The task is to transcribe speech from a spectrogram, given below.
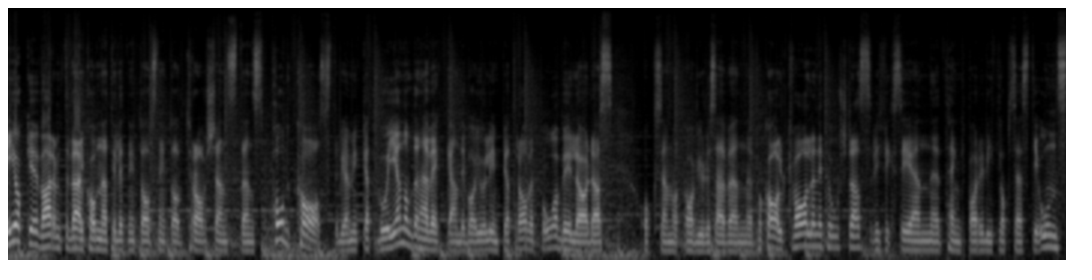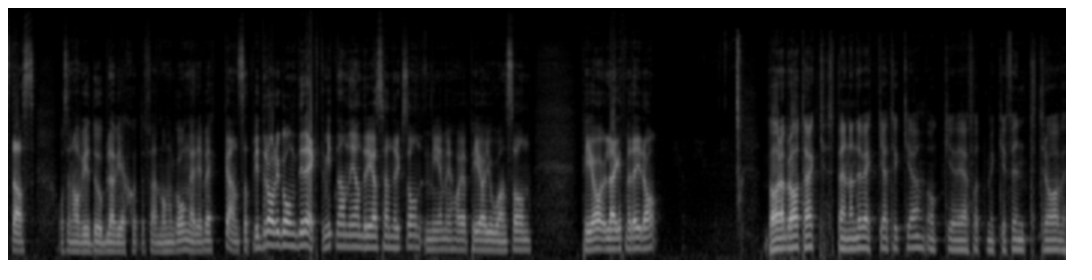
Hej och varmt välkomna till ett nytt avsnitt av Travtjänstens podcast. Vi har mycket att gå igenom den här veckan. Det var ju Olympiatravet på Åby i lördags och sen avgjordes även pokalkvalen i torsdags. Vi fick se en tänkbar Elitloppshäst i onsdags och sen har vi dubbla V75-omgångar i veckan, så att vi drar igång direkt. Mitt namn är Andreas Henriksson, med mig har jag P.A. Johansson. P.A., hur är läget med dig idag? Bara bra tack. Spännande vecka tycker jag. Och vi har fått mycket fint trav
